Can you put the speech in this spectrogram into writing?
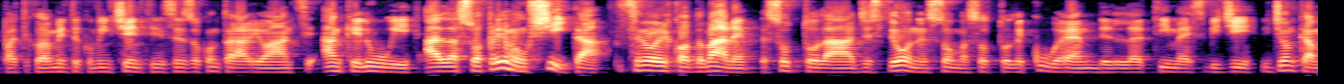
particolarmente convincente in senso contrario, anzi anche lui alla sua prima uscita, se non ricordo male, sotto la gestione, insomma sotto le cure del team SBG di John Kavanagh,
